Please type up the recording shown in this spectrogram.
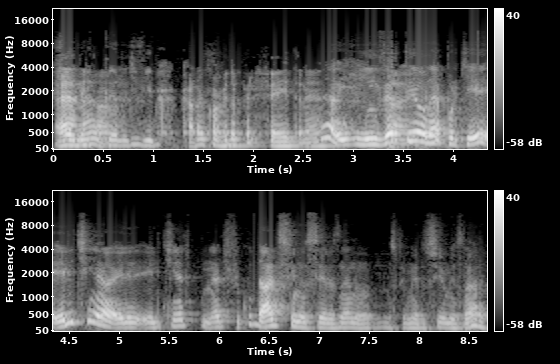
É, não. de vida. O cara com a vida perfeita, né? Não, e, e inverteu, Ah, né? Porque ele tinha, ele, ele tinha né, dificuldades financeiras, né? no- nos primeiros filmes, não era?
